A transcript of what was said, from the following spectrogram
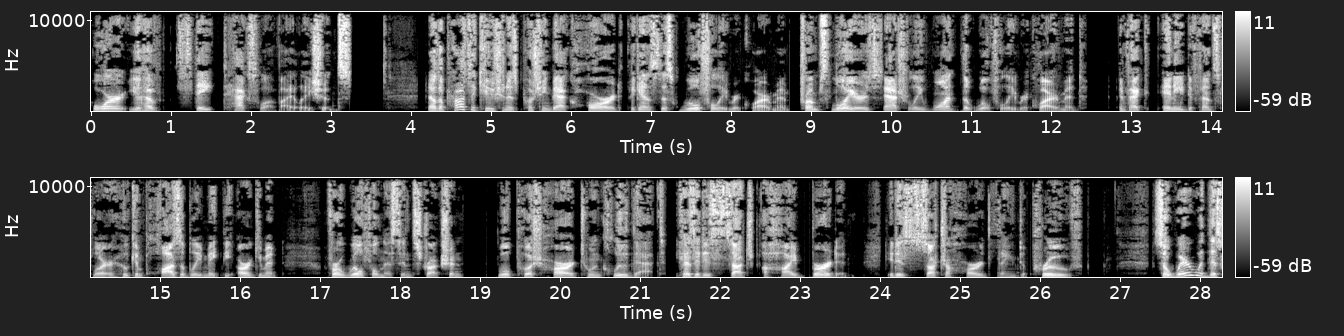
or you have state tax law violations. Now, the prosecution is pushing back hard against this willfully requirement. Trump's lawyers naturally want the willfully requirement. In fact, any defense lawyer who can plausibly make the argument for willfulness instruction will push hard to include that because it is such a high burden. It is such a hard thing to prove. So, where would this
